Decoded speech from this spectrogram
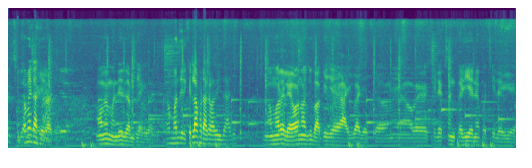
તમે ક્યાંથી આવ્યા અમે મંદિર ગામથી આવ્યા છીએ. મંદિર કેટલા ફટાકડા લીધા આજે? અમારે લેવાનો હજુ બાકી છે આવ્યા છે છે અમે હવે સિલેક્શન કરીએ ને પછી લઈએ.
